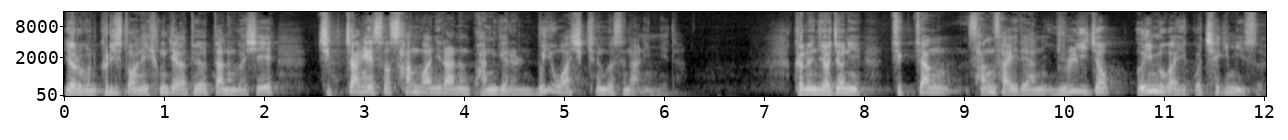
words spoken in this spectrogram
여러분, 그리스도 안에 형제가 되었다는 것이 직장에서 상관이라는 관계를 무효화시키는 것은 아닙니다. 그는 여전히 직장 상사에 대한 윤리적 의무가 있고 책임이 있어요.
